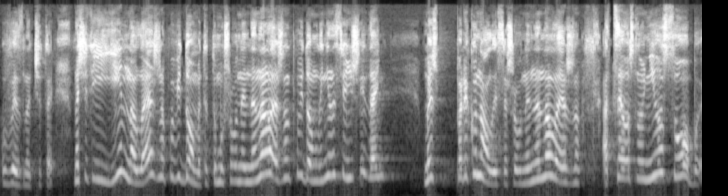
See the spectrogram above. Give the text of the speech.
визначити. Значить, їм належно повідомити, тому що вони не належно повідомлені на сьогоднішній день. Ми ж переконалися, що вони неналежно. А це основні особи,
